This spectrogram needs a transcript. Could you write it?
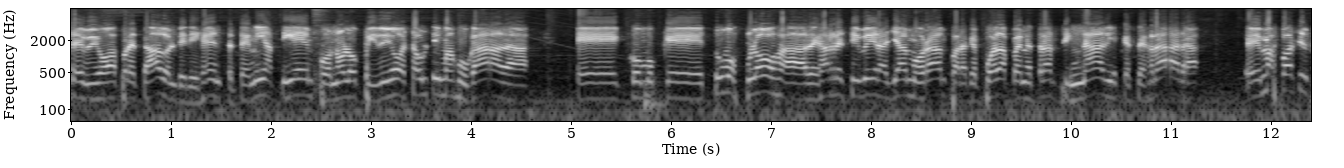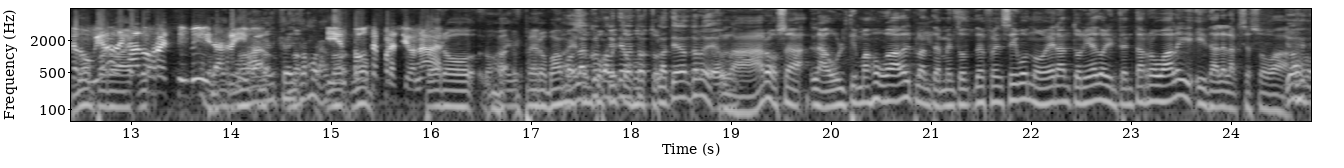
se vio apretado el dirigente, tenía tiempo, no lo pidió. Esa última jugada, eh, como que tuvo floja, dejar recibir a Jan Morán para que pueda penetrar sin nadie, que cerrara. Es más fácil que No, lo hubiera pero ahí- dejado no, recibir no, arriba no, no, y entonces no, presionar. Pero, pero vamos la un la poquito justo. la tiene Antonio Edwards. Claro, o sea, la última jugada, el planteamiento defensivo no era Antonio Edwards intenta robarle y, y darle el acceso a. Yo,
